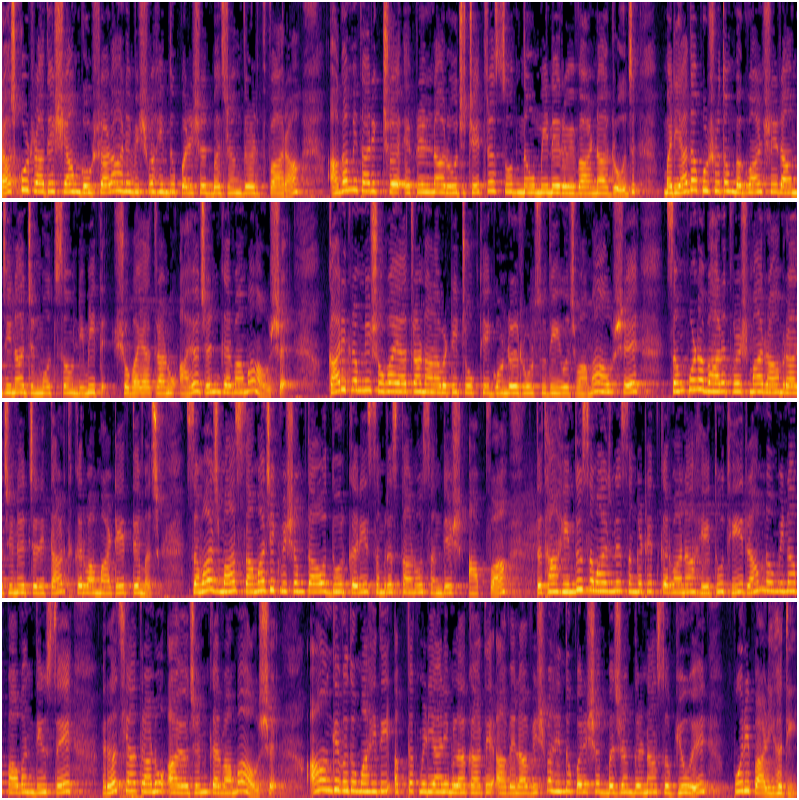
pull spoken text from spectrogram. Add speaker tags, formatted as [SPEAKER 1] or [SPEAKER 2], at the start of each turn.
[SPEAKER 1] રાજકોટ રાધેશ્યામ ગૌશાળા અને વિશ્વ હિન્દુ પરિષદ બજરંગ દળ દ્વારા આગામી તારીખ છ એપ્રિલના રોજ ચૈત્ર સુદ નવમીને રવિવારના રોજ મર્યાદા પુરુષોત્તમ ભગવાન શ્રી રામજીના જન્મોત્સવ નિમિત્તે શોભાયાત્રાનું આયોજન કરવામાં આવશે. કાર્યક્રમની શોભાયાત્રા નાણાવટી ચોકથી ગોંડલ રોડ સુધી યોજવામાં આવશે. સંપૂર્ણ ભારત વર્ષમાં રામરાજ્યને ચરિતાર્થ કરવા માટે તેમજ સમાજમાં સામાજિક વિષમતાઓ દૂર કરી સમરસતાનો સંદેશ આપવા તથા હિન્દુ સમાજને સંગઠિત કરવાના હેતુથી રામનવમીના પાવન દિવસે રથયાત્રાનું આયોજન કરવામાં આવશે. આ અંગે વધુ માહિતી અપતક મીડિયાની મુલાકાતે આવેલા વિશ્વ હિન્દુ પરિષદ બજરંગ દળના સભ્યોએ પૂરી પાડી હતી.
